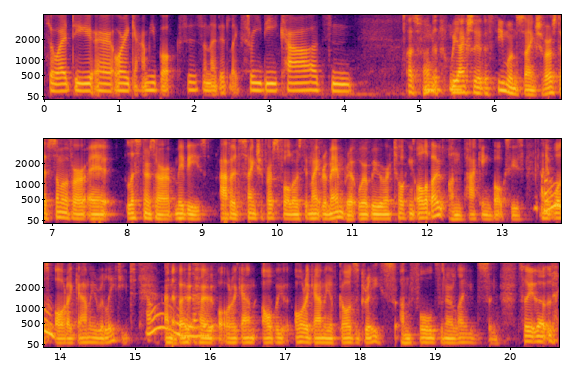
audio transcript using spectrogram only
so I do uh, origami boxes, and I did like 3D cards and That's fabulous. We actually had a theme on Sanctuary First. If some of our uh, listeners are maybe avid Sanctuary First followers, they might remember it, where we were talking all about unpacking boxes, and it was origami related, and about how origami, origami of God's grace unfolds in our lives, and so that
